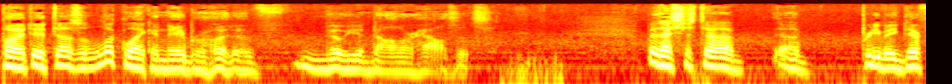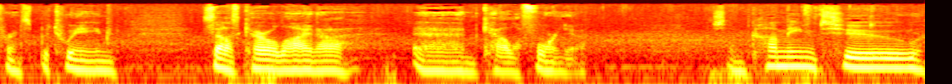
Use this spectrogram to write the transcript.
but it doesn't look like a neighborhood of million dollar houses. But that's just a, a pretty big difference between South Carolina and California. So I'm coming to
